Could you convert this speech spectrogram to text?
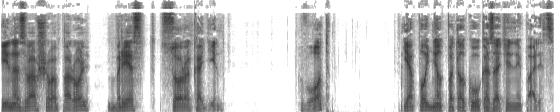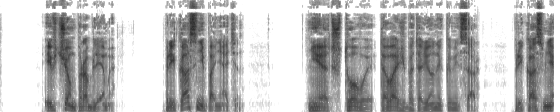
и назвавшего пароль Брест-41. Вот. Я поднял к потолку указательный палец. И в чем проблемы? Приказ непонятен. Нет, что вы, товарищ батальонный комиссар. Приказ мне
